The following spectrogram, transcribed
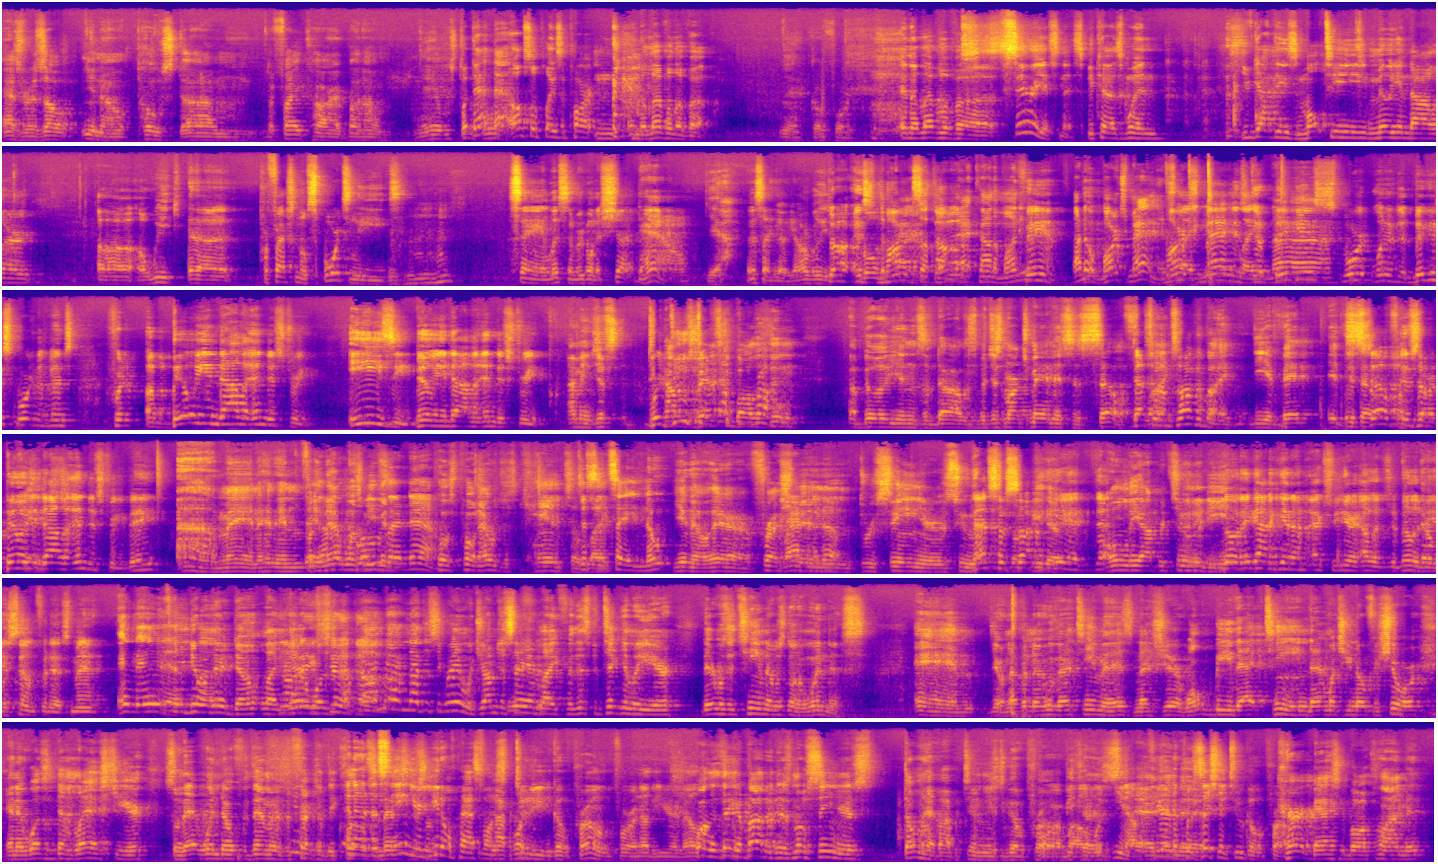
as a result. You know, post um, the fight card, but um, yeah, we're still But that, going. that also plays a part in, in the level of a yeah, go for it. in the level of uh, seriousness because when you've got these multi-million dollar uh, a week uh, professional sports leagues saying, "Listen, we're going to shut down." Yeah, It's like, yo, y'all really Dog, going to March, pass up on that kind of money? Fam. I know March Madness. March like, Madness, like, the nah. biggest sport, one of the biggest sporting events for a billion dollar industry. Easy billion dollar industry. I mean, just Reduce college the basketball is in a billions of dollars, but just March Madness itself. That's what I'm talking about. Like the event Itself itself, is a billion dollar industry, babe. Ah man, and and, and that wasn't close even that down. postponed. That was just canceled. Just like to say, nope. you know, there are Wrapping freshmen up. through seniors who That's a gonna be sucker- the yeah, that- only opportunity. No, they got to get an extra year eligibility There or was- something for this, man. And then if they do and they don't, like No, there they was. should, I'm, though. I'm not, I'm not disagreeing with you. I'm just They saying, should. like for this particular year, there was a team that was going to win this, and you'll never know who that team is. Next year it won't be that team. That much you know for sure. And it wasn't them last year, so that window for them has effectively closed. And as a that's senior, you don't pass up on an opportunity to go pro for another year of Well, the thing about it is, most seniors don't have opportunities to go pro because you know, if you're in a uh, position to go pro. current basketball climate,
